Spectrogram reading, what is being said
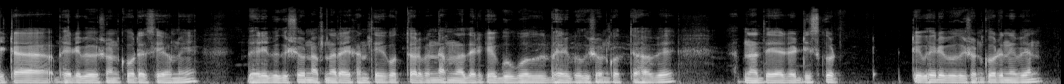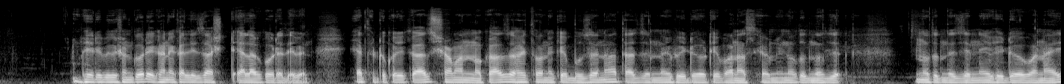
এটা ভেরিফিকেশন করেছি আমি। ভেরিফিকেশন আপনারা এখান থেকে করতে পারবেন না, আপনাদেরকে গুগল ভেরিফিকেশন করতে হবে। আপনাদের ডিসকোডটি ভেরিফিকেশন করে নেবেন। ভেরিফিকেশন করে এখানে খালি জাস্ট অ্যালাউ করে দেবেন। এতটুকুই কাজ, সামান্য কাজ, হয়তো অনেকে বুঝে না, তার জন্যই ভিডিওটি বানাচ্ছি আমি, নতুন নতুনদের জন্য ভিডিও বানাই।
